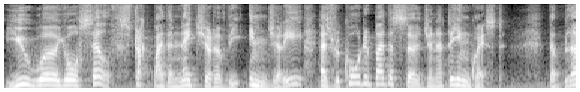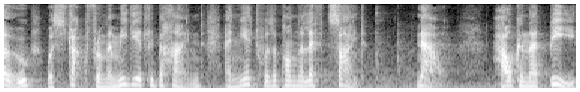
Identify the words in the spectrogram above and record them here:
You were yourself struck by the nature of the injury as recorded by the surgeon at the inquest. The blow was struck from immediately behind and yet was upon the left side. Now, how can that be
